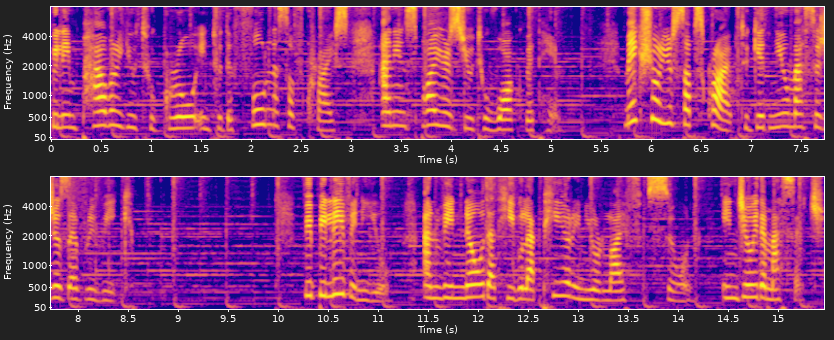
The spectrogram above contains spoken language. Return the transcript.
will empower you to grow into the fullness of Christ and inspires you to walk with Him. Make sure you subscribe to get new messages every week. We believe in you and we know that He will appear in your life soon. Enjoy the message.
